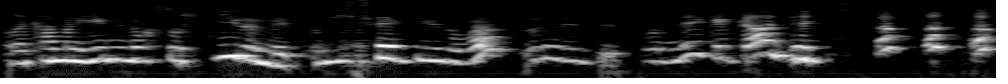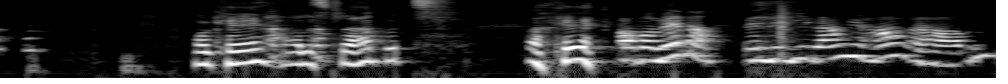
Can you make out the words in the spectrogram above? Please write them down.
Und dann kann man eben noch so spielen mit. Und ich denke mir so, was? Nee, gar nicht. okay, alles klar, gut. Okay. Aber Männer, wenn sie die lange Haare haben,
